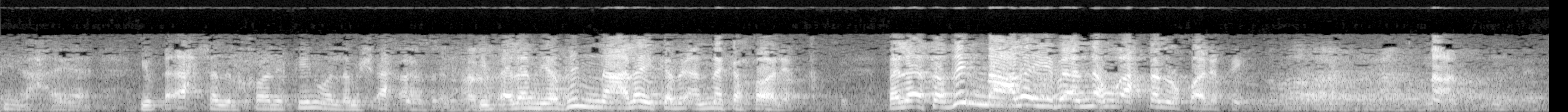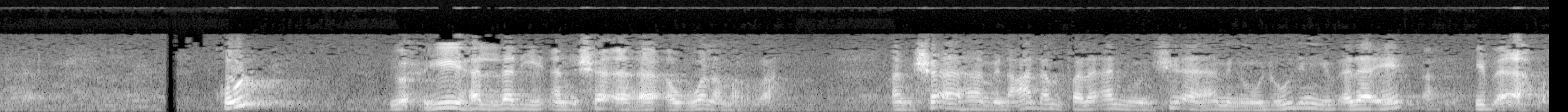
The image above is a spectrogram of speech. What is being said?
فيه حياة. يبقى أحسن الخالقين ولا مش أحسن؟ يبقى لم يظن عليك بأنك خالق. فلا تظن عليه بأنه أحسن الخالقين. نعم. قل يحييها الذي أنشأها أول مرة. أنشأها من عدم فلان ينشئها من وجود يبقى ده إيه؟ يبقى اهون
